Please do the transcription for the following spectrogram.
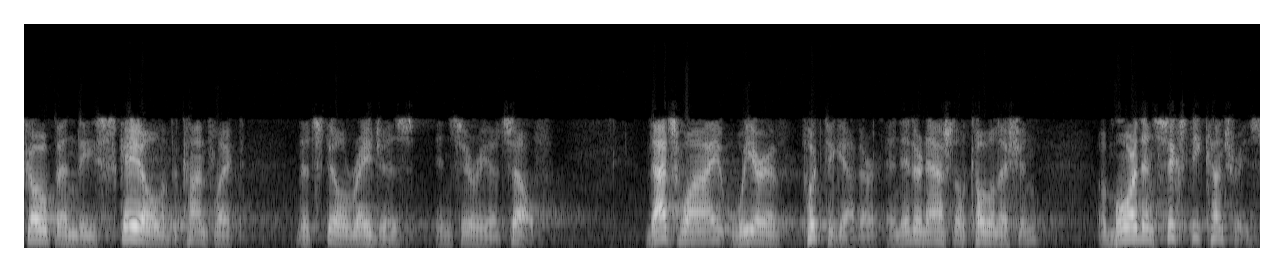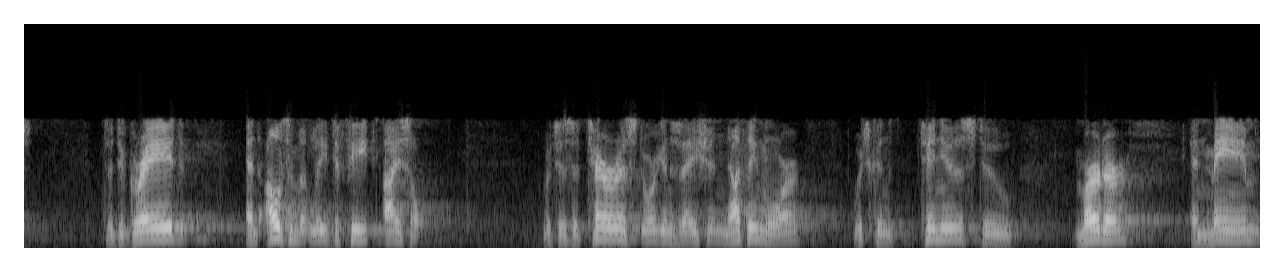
scope and the scale of the conflict that still rages in Syria itself. That's why we have put together an international coalition of more than 60 countries to degrade and ultimately defeat ISIL, which is a terrorist organization, nothing more, which continues to murder and maim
